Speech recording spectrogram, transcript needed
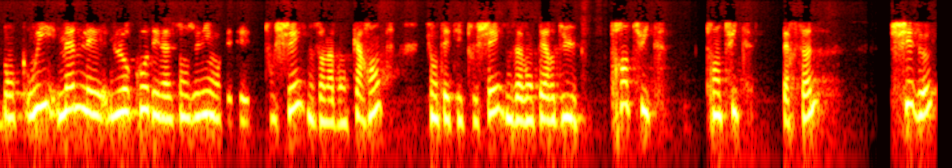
Donc oui, même les locaux des Nations Unies ont été touchés. Nous en avons 40 qui ont été touchés. Nous avons perdu 38, 38 personnes chez eux,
